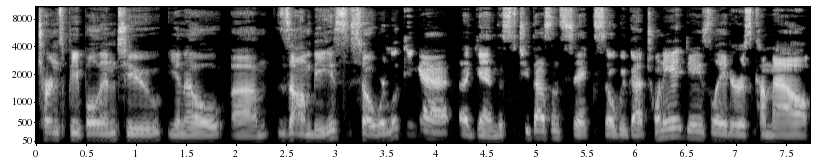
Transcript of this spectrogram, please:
turns people into you know um, zombies. So we're looking at again this is 2006 so we've got 28 days later has come out.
